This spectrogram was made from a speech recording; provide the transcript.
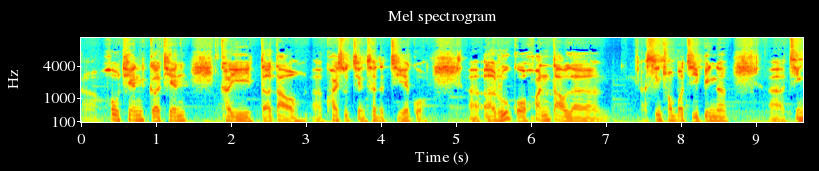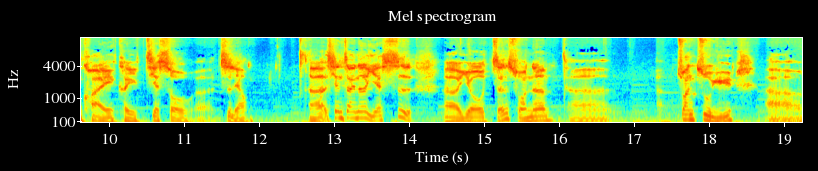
呃，后天、隔天可以得到呃快速检测的结果，呃，而如果患到了性传播疾病呢，呃，尽快可以接受呃治疗。呃，现在呢也是呃有诊所呢呃专注于呃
